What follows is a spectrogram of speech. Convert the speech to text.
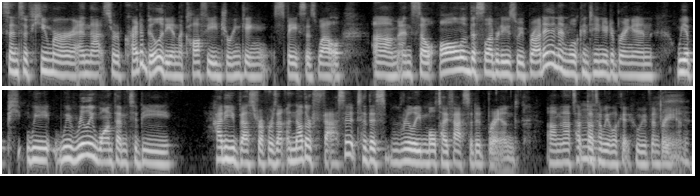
sense of humor and that sort of credibility in the coffee drinking space as well. Um, and so all of the celebrities we brought in and we'll continue to bring in, we, we, we really want them to be, how do you best represent another facet to this really multifaceted brand? Um, and that's how, mm. that's how we look at who we've been bringing in.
